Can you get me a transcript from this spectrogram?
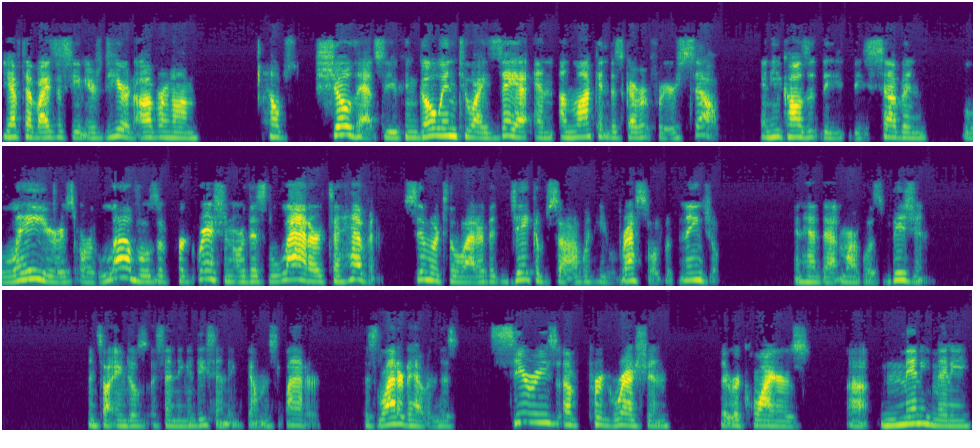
you have to have eyes to see and ears to hear. And Abraham helps show that so you can go into Isaiah and unlock it and discover it for yourself. And he calls it the, the seven layers or levels of progression or this ladder to heaven. Similar to the ladder that Jacob saw when he wrestled with an angel and had that marvelous vision and saw angels ascending and descending down this ladder, this ladder to heaven, this series of progression that requires uh, many, many,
